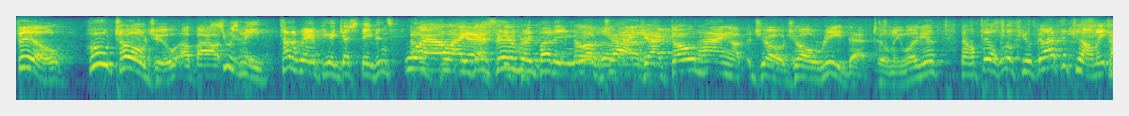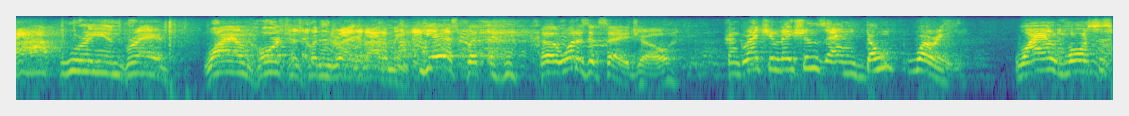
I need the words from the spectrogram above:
Phil, who told you about? Excuse me. Telegram for you, Judge Stevens. Well, I Yes. guess everybody knows Look, Jack, about it. Jack, don't hang up. Joe, Joe, read that to me, will you? Now, Phil, look, You've got to tell me. Stop worrying, Brad. Wild horses couldn't drag it out of me. Yes, but uh, what does it say, Joe? Congratulations and don't worry. Wild horses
